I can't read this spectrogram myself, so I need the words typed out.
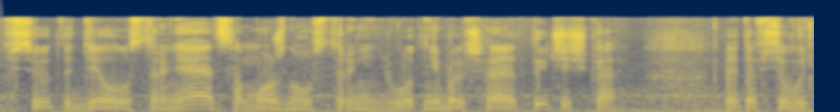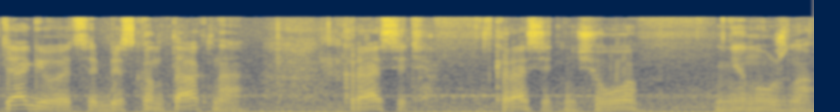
все это дело устраняется, можно устранить. Вот небольшая тычечка, это все вытягивается бесконтактно, красить, красить ничего не нужно.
